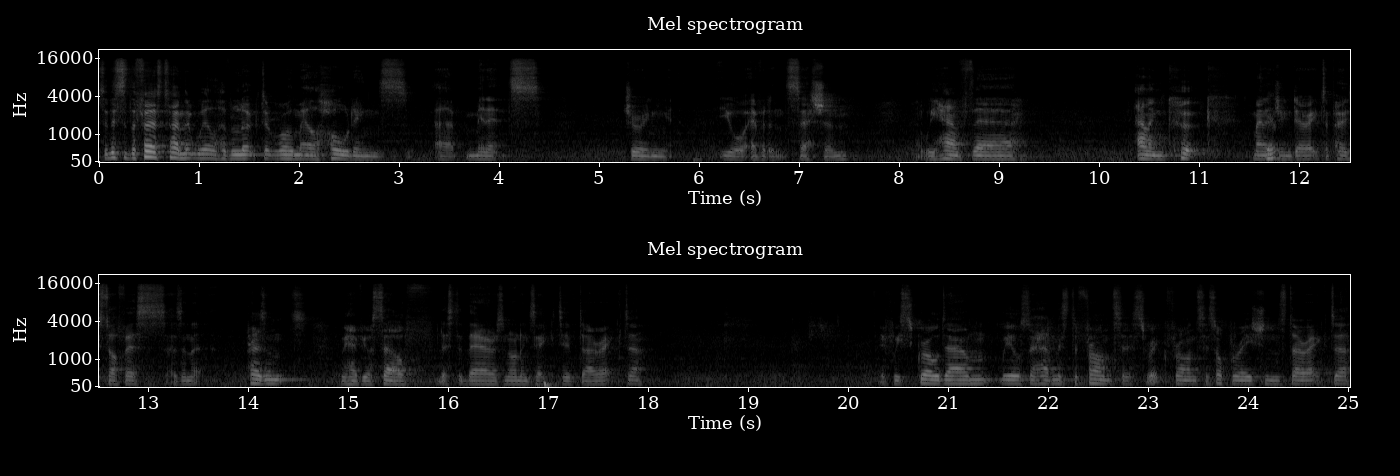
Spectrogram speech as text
So this is the first time that we'll have looked at Royal Mail Holdings uh, minutes during your evidence session. Uh, we have there Alan Cook, Managing Director, Post Office, as a present. We have yourself listed there as non-executive director. If we scroll down, we also have Mr. Francis, Rick Francis, Operations Director,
